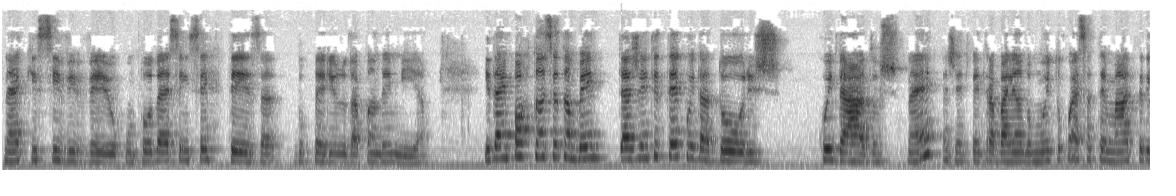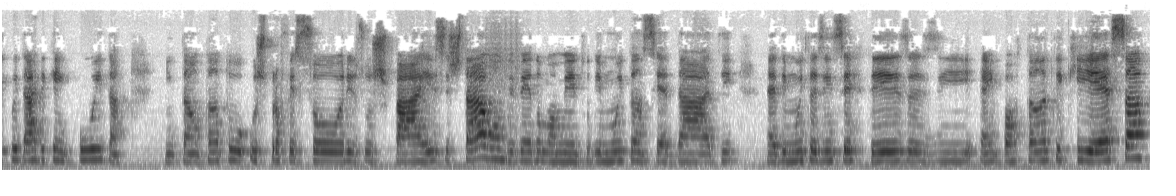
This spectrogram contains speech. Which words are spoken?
né, que se viveu, com toda essa incerteza do período da pandemia. E da importância também da gente ter cuidadores, cuidados, né? A gente vem trabalhando muito com essa temática de cuidar de quem cuida. Então, tanto os professores, os pais estavam vivendo um momento de muita ansiedade, né, de muitas incertezas, e é importante que essa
